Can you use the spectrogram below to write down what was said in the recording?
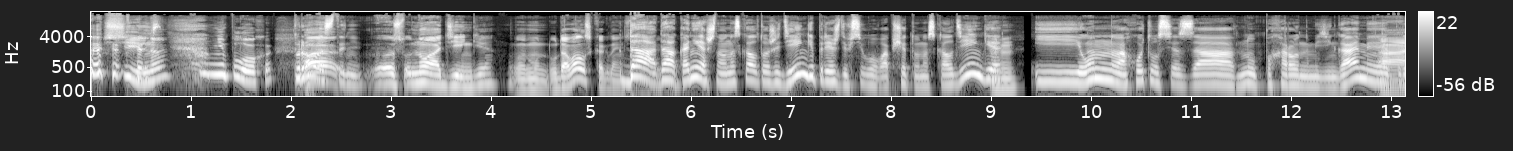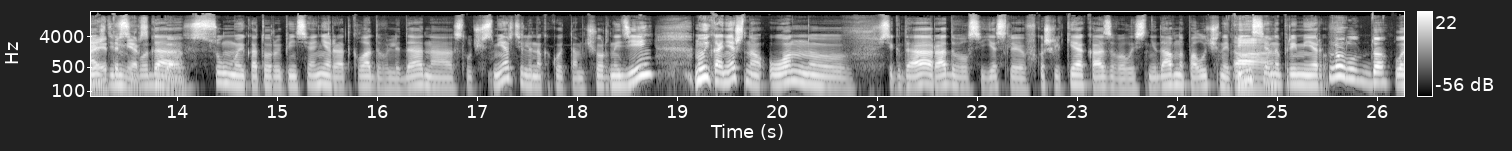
Сильно, неплохо. Простыни. А, э, с- ну, а деньги? Ему удавалось когда-нибудь? Да, да, конечно, он искал тоже деньги прежде всего. Вообще-то он искал деньги, и он охотился за, ну, похоронными деньгами, А, прежде всего, мерзко, да, да. суммой, которую пенсионеры откладывали, да, на случай смерти или на какой-то там черный день. Ну и, конечно, он э, всегда радовался, если в кошельке оказывалась недавно полученная пенсия, А. например. Ну, да, логично.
